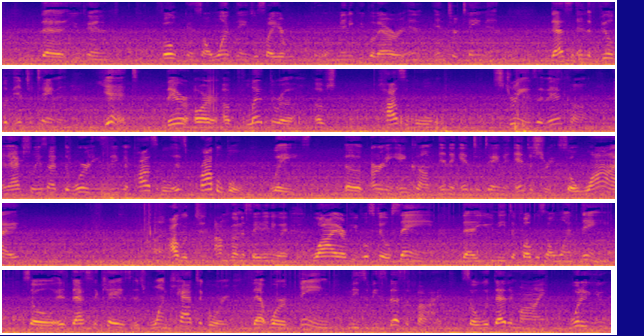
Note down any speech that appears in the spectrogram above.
that you can focus on one thing, just like every, many people that are in entertainment. That's in the field of entertainment. Yet, there are a plethora of possible streams of income. And actually, it's not the word is even possible, it's probable ways of earning income in the entertainment industry. So, why? I would. I'm going to say it anyway. Why are people still saying that you need to focus on one thing. So if that's the case, it's one category. That word thing needs to be specified. So with that in mind, what are you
